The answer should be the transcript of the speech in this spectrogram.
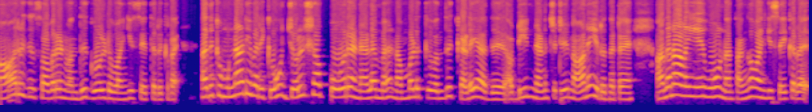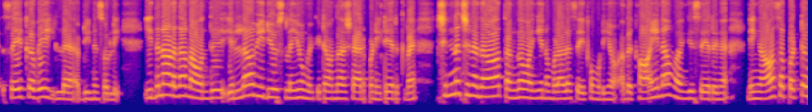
ஆறு சவரன் வந்து கோல்டு வாங்கி சேர்த்துருக்குறேன். அதுக்கு முன்னாடி வரைக்கும் ஜுவல் ஷாப் போற நிலைமை நம்மளுக்கு வந்து கிடையாது அப்படின்னு நினைச்சிட்டு நானே இருந்துட்டேன். அதனாலயேவும் நான் தங்கம் வாங்கி சேர்க்கிற சேர்க்கவே இல்லை அப்படின்னு சொல்லி. இதனாலதான் நான் வந்து எல்லா வீடியோஸ்லயும் உங்ககிட்ட வந்து ஷேர் பண்ணிட்டே இருக்கிறேன். சின்ன சின்னதா தங்கம் வாங்கி நம்மளால சேர்க்க முடியும். அதை காயினா வாங்கி சேருங்க. நீங்க ஆசைப்பட்ட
